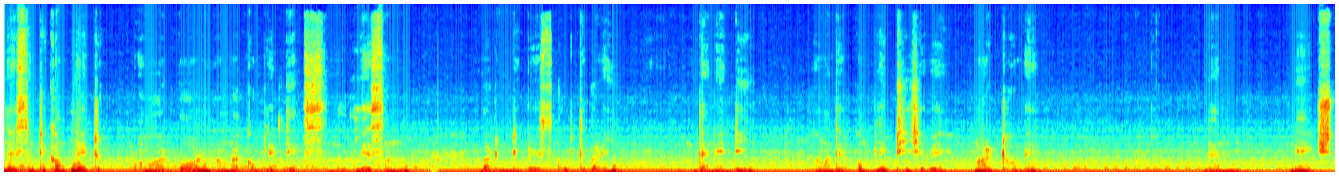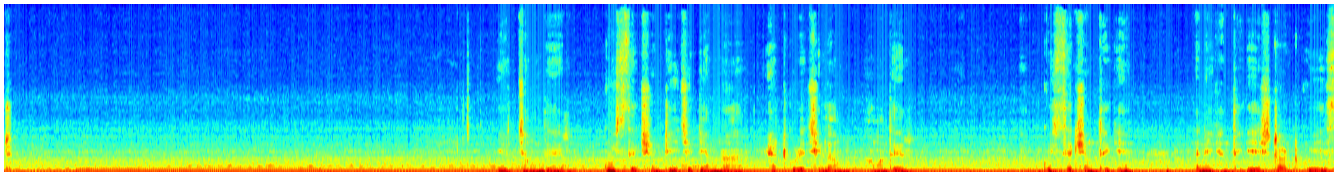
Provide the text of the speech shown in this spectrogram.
লেসনটি কমপ্লিট হওয়ার পর আমরা কমপ্লিট দিস লেসন বাটনটি প্রেস করতে পারি। দেন এটি আমাদের কমপ্লিট হিসেবে মার্কড হবে। দেন নেক্সট এই হচ্ছে আমাদের কুইজ সেকশনটি যেটি আমরা অ্যাড করেছিলাম আমাদের কুইজ সেকশন থেকে। দেন এখান থেকে start quiz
